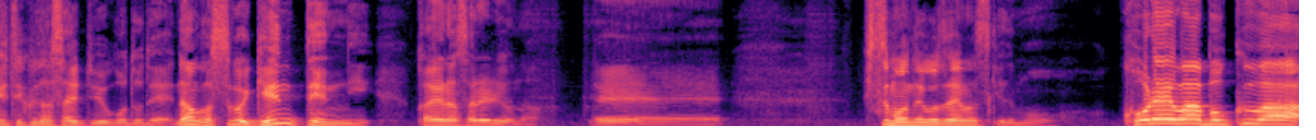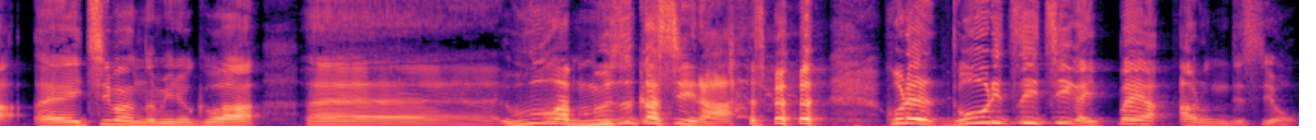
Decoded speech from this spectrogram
えてくださいということでなんかすごい原点に帰らされるような、えー、質問でございますけどもこれは僕は、えー、一番の魅力は、えー、うわ難しいな これ同率1位がいっぱいあるんですよ。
